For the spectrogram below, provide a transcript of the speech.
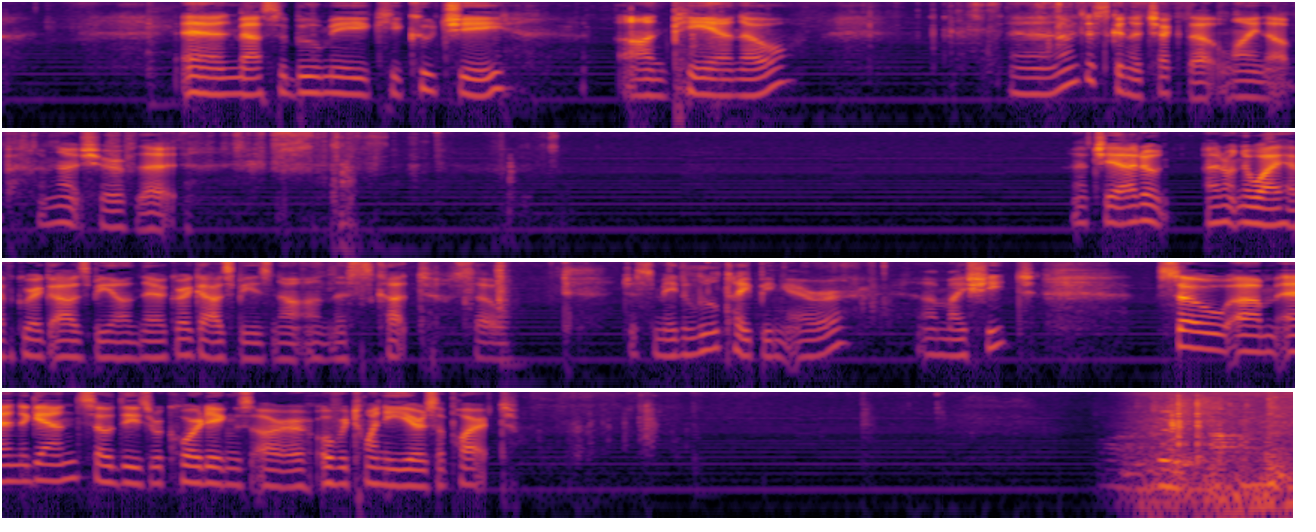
and Masabumi Kikuchi on piano. And I'm just going to check that lineup. I'm not sure if that. Actually, I don't I don't know why I have Greg Osby on there. Greg Osby is not on this cut, so just made a little typing error on my sheet. So, um, and again, so these recordings are over 20 years apart. One,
